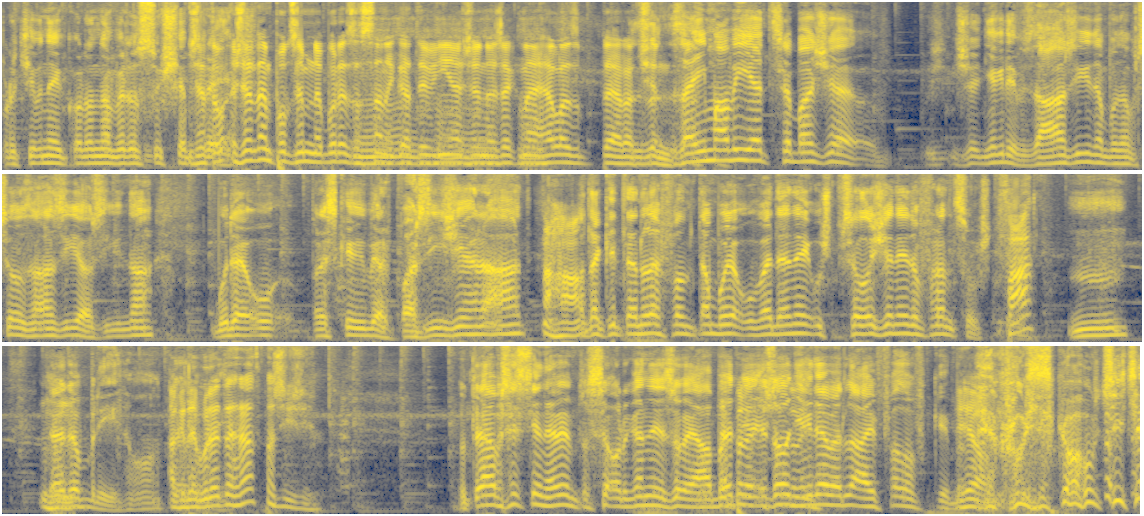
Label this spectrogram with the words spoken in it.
protivný koronavirus už je Že, to, že ten podzim nebude zase negativní a že neřekne, hele, já radši... Z- Zajímavý je třeba, že, že někdy v září nebo například září a října bude u Pražský výběr v Paříži hrát Aha. a taky tenhle film tam bude uvedený, už přeložený do francouzštiny. Fakt? To je dobrý. No, to. A kde dobrý. budete hrát v Paříži? No to já přesně nevím, to se organizuje, ale bude, je to to- někde vedle Eiffelovky, Jo. jako blízko určitě.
